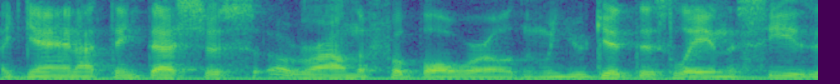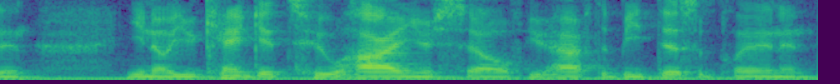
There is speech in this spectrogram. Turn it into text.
again, I think that's just around the football world. And when you get this late in the season, you know you can't get too high on yourself. You have to be disciplined and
